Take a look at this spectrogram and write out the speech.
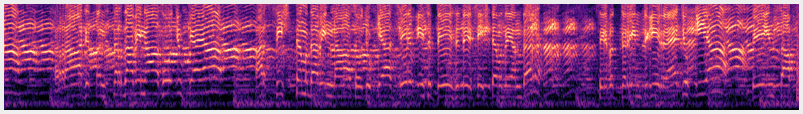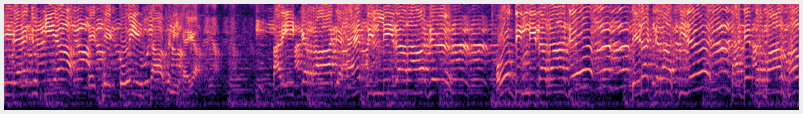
ਆ, ਰਾਜਤੰਤਰ ਦਾ ਵੀ ਨਾਸ ਹੋ ਚੁੱਕਿਆ ਆ, ਔਰ ਸਿਸਟਮ ਦਾ ਵੀ ਨਾਸ ਹੋ ਚੁੱਕਿਆ। ਸਿਰਫ ਇਸ ਦੇਸ਼ ਦੇ ਸਿਸਟਮ ਦੇ ਅੰਦਰ ਸਿਰਫ ਦਰਿੰਦਗੀ ਰਹਿ ਚੁੱਕੀ ਆ, ਬੇਇਨਸਾਫੀ ਰਹਿ ਚੁੱਕੀ ਆ, ਇੱਥੇ ਕੋਈ ਇਨਸਾਫ ਨਹੀਂ ਹੈਗਾ। ਔਰ ਇੱਕ ਰਾਜ ਹੈ ਦਿੱਲੀ ਦਾ ਰਾਜ। ਉਹ ਦਿੱਲੀ ਦਾ ਰਾਜ ਜਿਹੜਾ 84 ਚ ਸਾਡੇ ਦਰਬਾਰ ਸਾਹਿਬ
